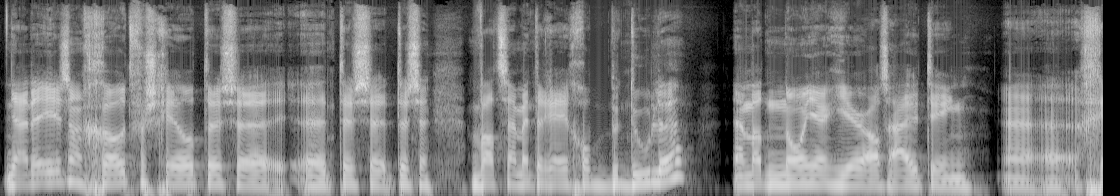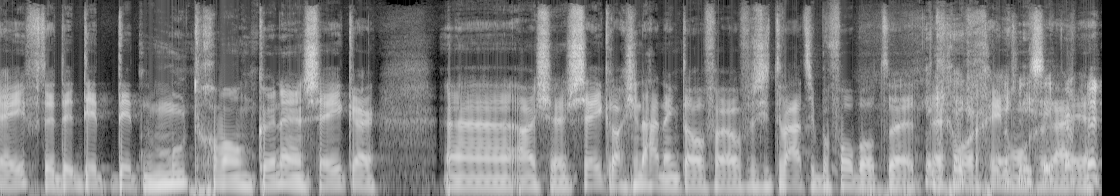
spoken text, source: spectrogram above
ja, er is een groot verschil tussen, eh, tussen, tussen wat zij met de regel bedoelen en wat Neuer hier als uiting eh, eh, geeft. Dit, dit, dit moet gewoon kunnen. En zeker, eh, als, je, zeker als je nadenkt over, over de situatie bijvoorbeeld tegenwoordig in Hongarije.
